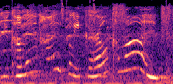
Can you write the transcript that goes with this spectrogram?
Are you coming? Hi, sweet girl. Come on.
